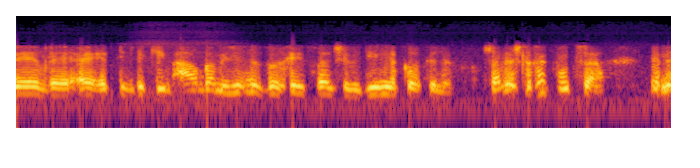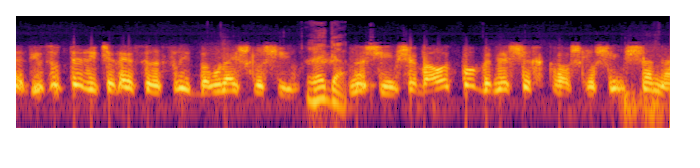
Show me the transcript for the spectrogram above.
אה, ו- תבדקים ארבע מיליון אזרחי ישראל שמגיעים לכותל. עכשיו יש לך קבוצה, איזוטרית של 10, 20, אולי 30. רגע. נשים שבאות פה במשך כבר 30 שנה,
